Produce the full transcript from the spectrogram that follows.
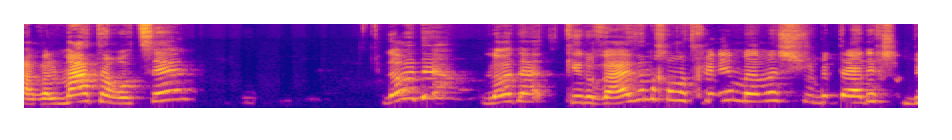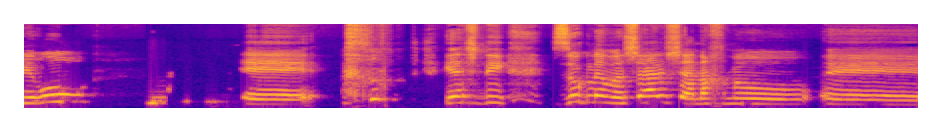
אבל מה אתה רוצה? לא יודע, לא יודע, כאילו, ואז אנחנו מתחילים ממש בתהליך של בירור. אה, יש לי זוג למשל שאנחנו, אה,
